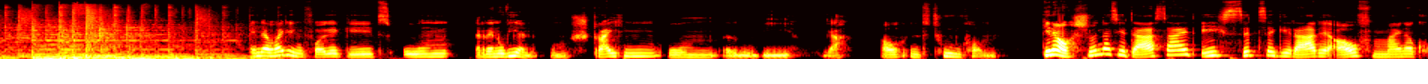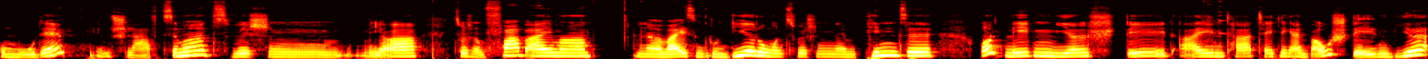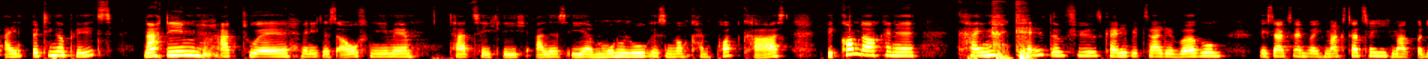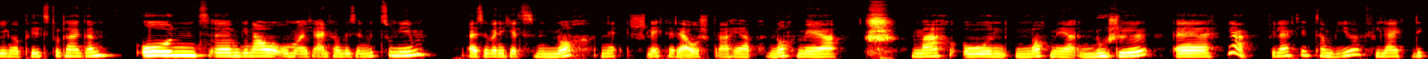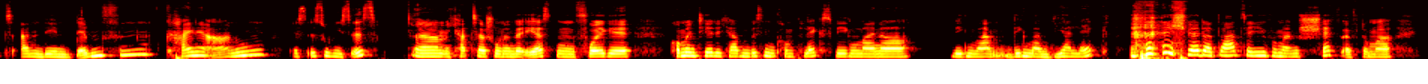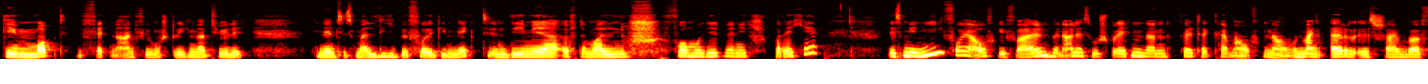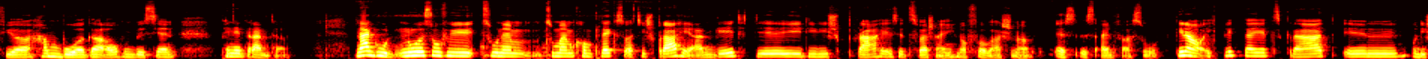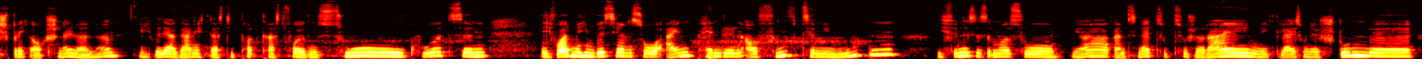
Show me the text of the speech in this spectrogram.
In der heutigen Folge geht es um Renovieren, um Streichen, um irgendwie, ja, auch ins Tun kommen. Genau, schön, dass ihr da seid. Ich sitze gerade auf meiner Kommode im Schlafzimmer zwischen, ja, zwischen einem Farbeimer, einer weißen Grundierung und zwischen einem Pinsel. Und neben mir steht ein tatsächlich ein Baustellenbier, ein Oettinger Pilz. Nachdem aktuell, wenn ich das aufnehme, tatsächlich alles eher ein Monolog ist und noch kein Podcast, bekommt auch keine kein Geld dafür, ist keine bezahlte Werbung. Ich sage es einfach, ich mag es tatsächlich. Ich mag Oettinger Pilz total gern. Und ähm, genau, um euch einfach ein bisschen mitzunehmen. Also wenn ich jetzt noch eine schlechtere Aussprache habe, noch mehr Sch mach und noch mehr Nuschel. Äh, ja, vielleicht liegt es am Bier, vielleicht liegt es an den Dämpfen, keine Ahnung. Es ist so, wie es ist. Ähm, ich hatte es ja schon in der ersten Folge kommentiert. Ich habe ein bisschen Komplex wegen meiner wegen meinem, wegen meinem Dialekt. ich werde tatsächlich von meinem Chef öfter mal gemobbt, in fetten Anführungsstrichen natürlich. Ich nenne es jetzt mal liebevoll geneckt, indem er öfter mal formuliert, wenn ich spreche. Ist mir nie vorher aufgefallen. Wenn alle so sprechen, dann fällt halt keinem auf. Genau. Und mein R ist scheinbar für Hamburger auch ein bisschen penetranter. Na gut, nur so viel zu, nem, zu meinem Komplex, was die Sprache angeht. Die, die, die Sprache ist jetzt wahrscheinlich noch verwaschener. Es ist einfach so. Genau, ich blicke da jetzt gerade in, und ich spreche auch schneller, ne? Ich will ja gar nicht, dass die Podcast-Folgen so kurz sind. Ich wollte mich ein bisschen so einpendeln auf 15 Minuten. Ich finde, es ist immer so, ja, ganz nett, so zwischenrein, nicht gleich so eine Stunde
